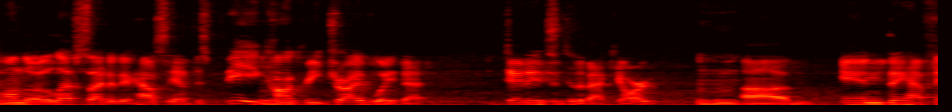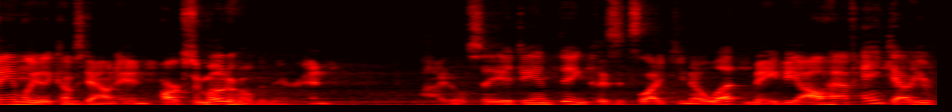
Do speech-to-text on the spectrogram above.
On the left side of their house, they have this big concrete driveway that dead ends into the backyard. Um, and they have family that comes down and parks their motorhome in there. And I don't say a damn thing because it's like, you know what? Maybe I'll have Hank out here.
